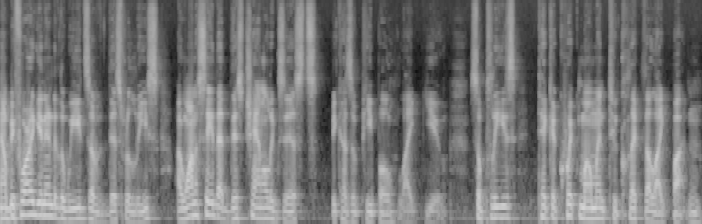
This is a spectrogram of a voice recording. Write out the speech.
Now, before I get into the weeds of this release, I want to say that this channel exists because of people like you. So please take a quick moment to click the like button.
